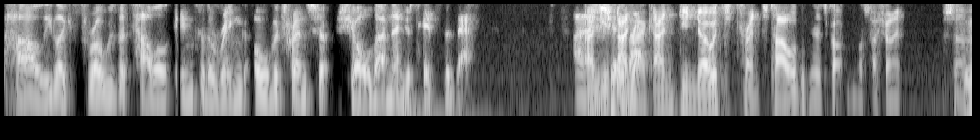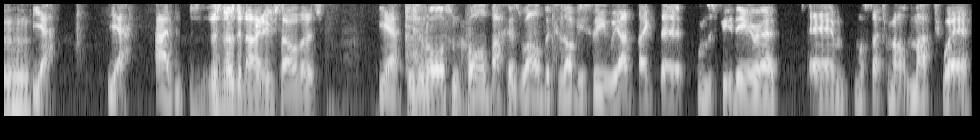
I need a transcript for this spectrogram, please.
Howley like throws the towel into the ring over Trent's sh- shoulder and then just hits the deck. And, And you, and, and you know it's Trent's towel because it's got mustache on it. So Mhm. yeah, and there's, there's no denying whose towel that is. yeah, it was an awesome callback as well because obviously we had like the undisputed era um, mustache mountain match where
